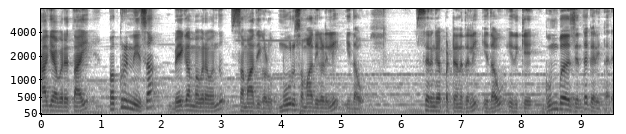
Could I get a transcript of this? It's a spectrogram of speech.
ಹಾಗೆ ಅವರ ತಾಯಿ ಫಕ್ರುನ್ನೀಸಾ ಬೇಗಂ ಅವರ ಒಂದು ಸಮಾಧಿಗಳು. ಮೂರು ಸಮಾಧಿಗಳಲ್ಲಿ ಇದಾವು. ಶ್ರೀರಂಗಪಟ್ಟಣದಲ್ಲಿ ಇದಾವು. ಇದಕ್ಕೆ ಗುಂಬಜ್ ಅಂತ ಕರೀತಾರೆ.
